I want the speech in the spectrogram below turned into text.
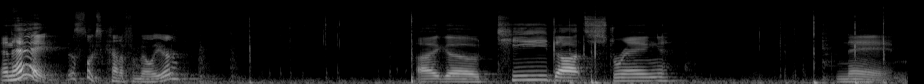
And hey, this looks kind of familiar. I go t dot string name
